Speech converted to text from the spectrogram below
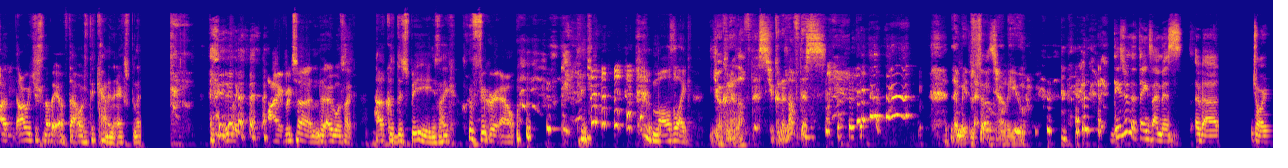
I, I would just love it if that was the canon explanation. Like, I returned. Everyone's like, "How could this be?" And he's like, "Figure it out." Maul's like, you're gonna love this. You're gonna love this. let me let me tell you. These are the things I miss about George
